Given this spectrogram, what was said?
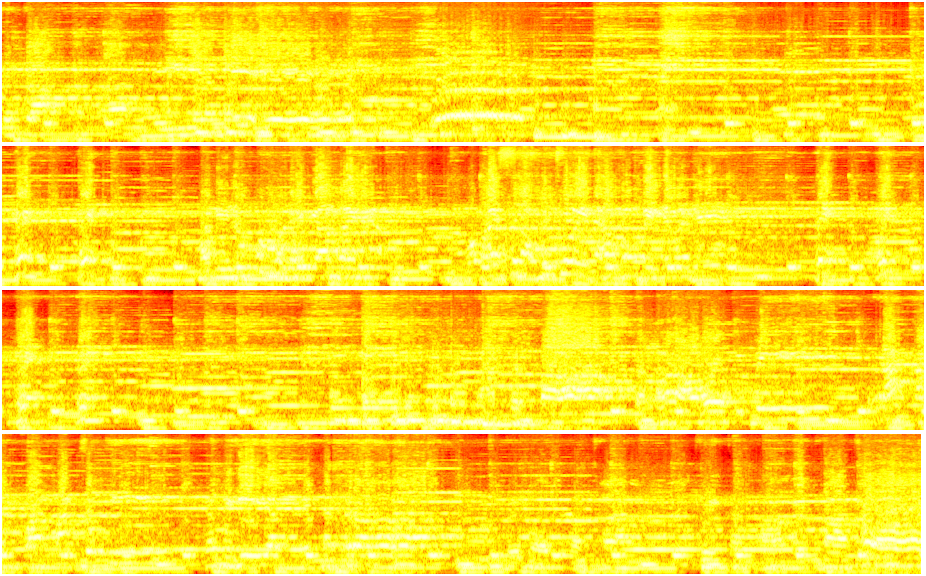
จะกลับเรียนเอง อันนี้ลูกหมอเลยกันไปเอาไปสลับไปช่วยนะครับทำเป็นในวันนี้เฮ้เฮ้เฮ้เฮ้กันตากันหาหกปีรักกันความมันสุขีกันไม่ได้ยังเป็นนักร้องไปบอกกับฉันเคยกันหาเป็นหาทอง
